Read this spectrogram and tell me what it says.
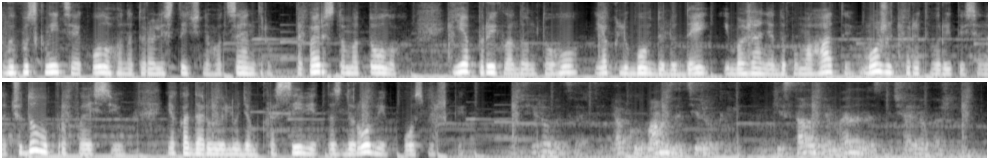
випускниця еколого-натуралістичного центру, тепер стоматолог, є прикладом того, як любов до людей і бажання допомагати можуть перетворитися на чудову професію, яка дарує людям красиві та здорові посмішки. Щирого серця дякую вам за ці роки, які стали для мене надзвичайно важливими.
